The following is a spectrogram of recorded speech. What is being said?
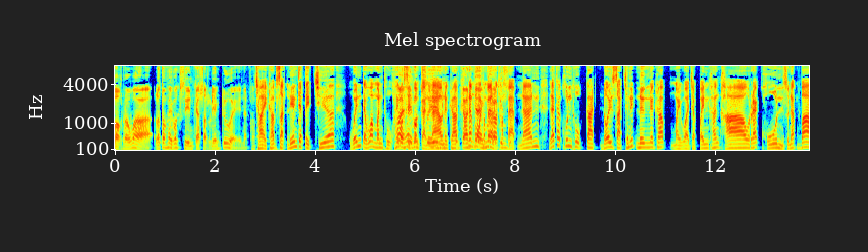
บอกเราว่าเราต้องให้วัคซีนแก่สัตว์เลี้ยงด้วยนะครับ ใช่ครับสัตว์เลี้ยงจะติดเชื้อ เว้นแต่ว่ามันถูกให้ใช่วัคซีนให้ป้องกันวัคซีนแล้วนะครับเป็นการนั่นบอกว่าทำไมแก้ง่ายเราที่ทำสุดแบบนั้น และถ้าคุณถูกกัดโดยสัตว์ชนิดหนึ่งนะครับ ไม่ว่าจะเป็นค้างคาวแรคคูนสุนัขบ้า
